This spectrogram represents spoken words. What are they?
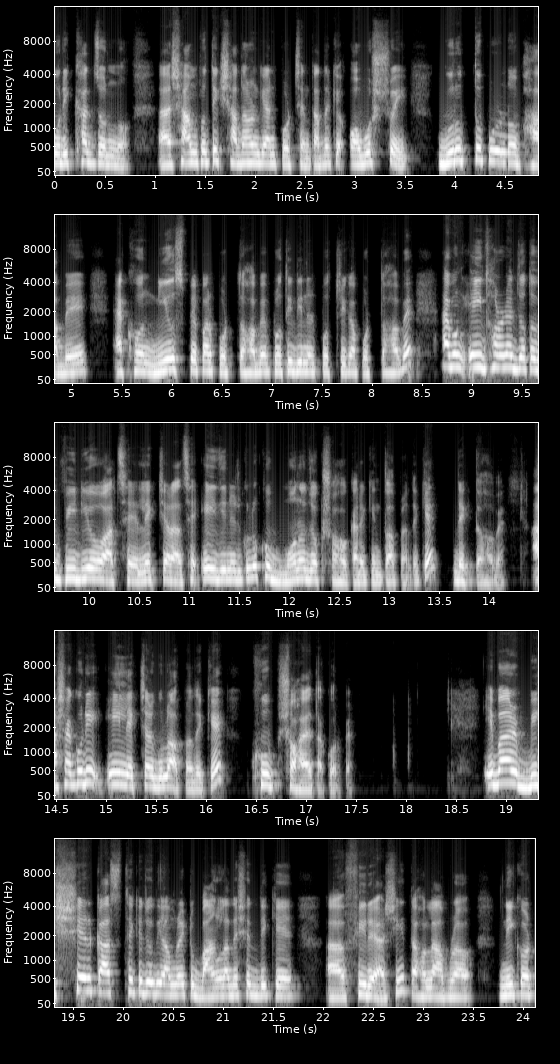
পরীক্ষার জন্য সাম্প্রতিক সাধারণ জ্ঞান পড়ছেন, তাদেরকে অবশ্যই গুরুত্বপূর্ণভাবে এখন নিউজ পেপার পড়তে হবে, প্রতিদিনের পত্রিকা পড়তে হবে। এবং এই ধরনের যত ভিডিও আছে, লেকচার আছে এই জিনিসগুলো খুব মনোযোগ সহকারে কিন্তু আপনাদেরকে দেখতে হবে। আশা করি এই লেকচারগুলো আপনাদেরকে খুব সহায়তা করবে। এবার বিশ্বের কাছ থেকে যদি আমরা একটু বাংলাদেশের দিকে ফিরে আসি, তাহলে আমরা নিকট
